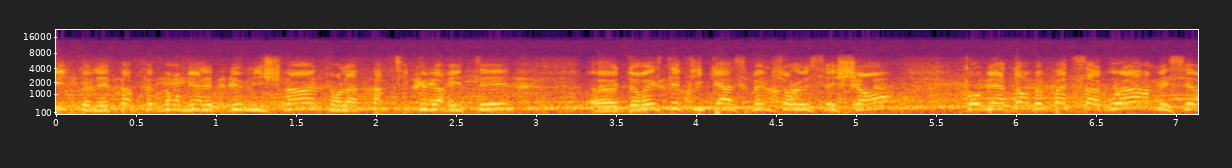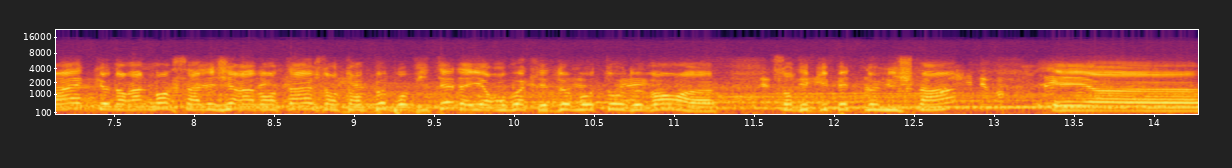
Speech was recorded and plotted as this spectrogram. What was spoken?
Il connaît parfaitement bien les pneus Michelin qui ont la particularité euh, de rester efficace même sur le séchant. Combien de temps on ne peut pas le savoir, mais c'est vrai que normalement c'est un léger avantage dont on peut profiter. D'ailleurs, on voit que les deux motos devant euh, sont équipées de pneus Michelin. Et euh,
